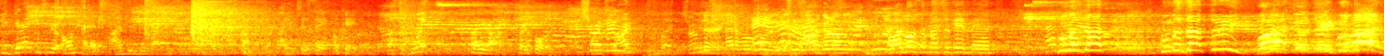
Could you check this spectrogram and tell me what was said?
If you get into your own head, I've been doing that. I need to say, okay, that's the point, play on, play forward. short When it's memory. gone, play. It doesn't matter how Hey, remember, gets. have fun on that good. Volleyball's a mental game, man. Pumas up! Pumas up three! One, two, three, Pumas!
